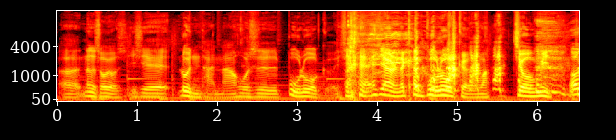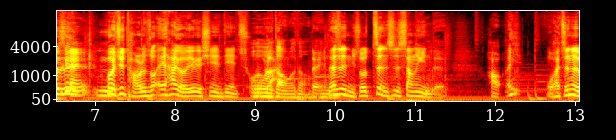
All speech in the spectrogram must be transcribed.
呃那个时候有一些论坛啊，或是部落格，现在 现在有人在看部落格吗？救命！就是会去讨论说，哎、他有一个新的电影出来，我懂我懂，对，嗯但是你说正式上映的，好，哎、我还真的，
